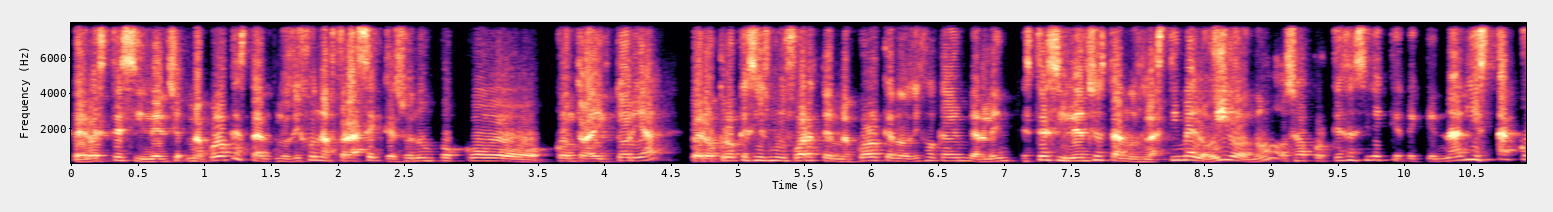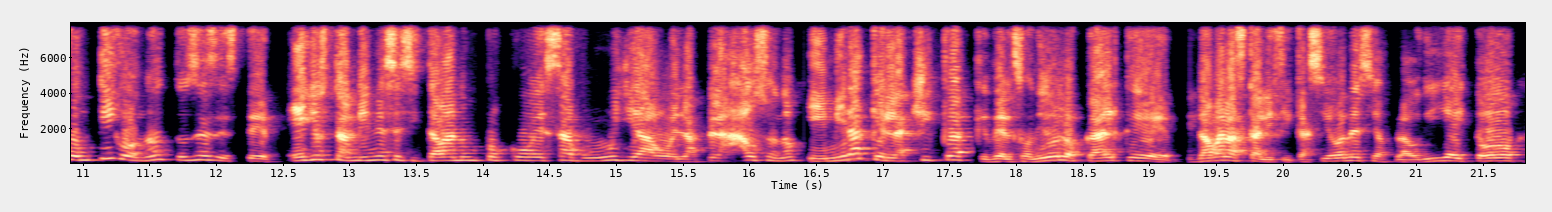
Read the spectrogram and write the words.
pero este silencio, me acuerdo que hasta nos dijo una frase que suena un poco contradictoria, pero creo que sí es muy fuerte. Me acuerdo que nos dijo Kevin Berlín, este silencio hasta nos lastima el oído, ¿no? O sea, porque es así de que, de que nadie está contigo, ¿no? Entonces, este, ellos también necesitaban un poco esa bulla o el aplauso, ¿no? Y mira que la chica del sonido local que daba las calificaciones y aplaudía y todo,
